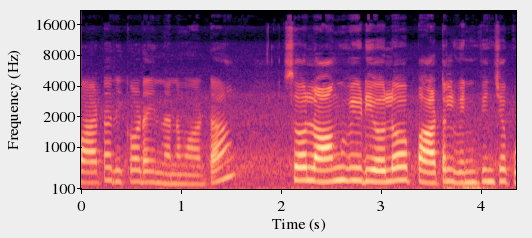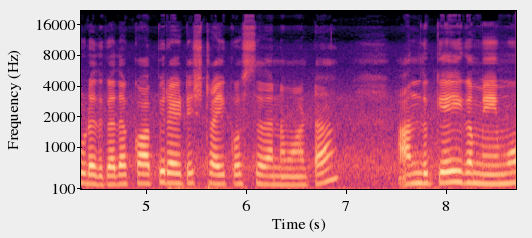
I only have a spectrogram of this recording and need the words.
పాట రికార్డ్ అయిందన్నమాట. సో లాంగ్ వీడియోలో పాటలు వినిపించకూడదు కదా కాపీరైట్ స్ట్రైక్ వస్తుంది అన్నమాట అందుకే ఇక మేము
